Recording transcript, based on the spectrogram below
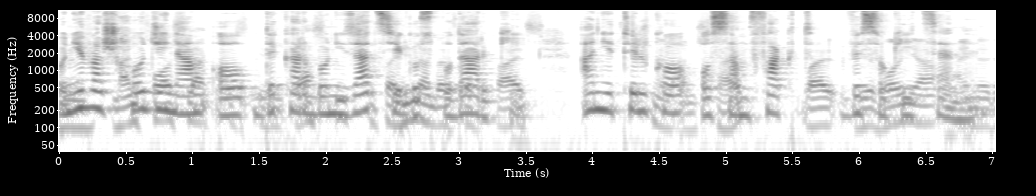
ponieważ chodzi nam o dekarbonizację gospodarki, a nie tylko o sam fakt wysokiej ceny.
